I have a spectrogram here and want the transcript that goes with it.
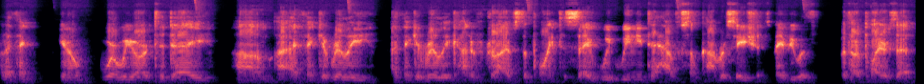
but I think you know where we are today. Um, I, I, think it really, I think it really kind of drives the point to say we, we need to have some conversations, maybe with with our players that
